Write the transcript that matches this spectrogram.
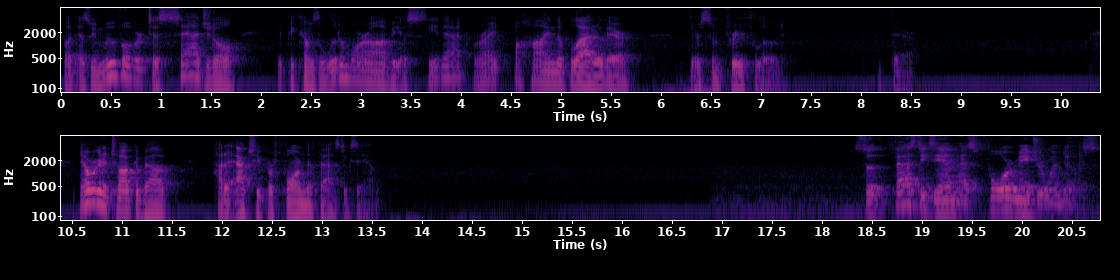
but as we move over to sagittal, it becomes a little more obvious. See that right behind the bladder there? There's some free fluid right there. Now we're going to talk about how to actually perform the FAST exam. So the FAST exam has four major windows.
